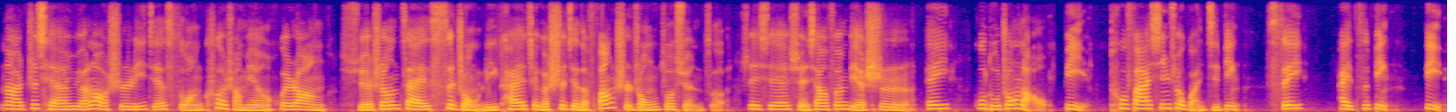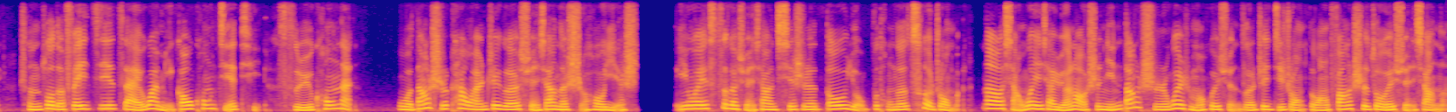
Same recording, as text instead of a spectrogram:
那之前袁老师理解死亡课上面会让学生在四种离开这个世界的方式中做选择，这些选项分别是：A. 孤独终老；B. 突发心血管疾病；C. 艾滋病；D. 乘坐的飞机在万米高空解体，死于空难。我当时看完这个选项的时候也是。因为四个选项其实都有不同的侧重嘛，那想问一下袁老师，您当时为什么会选择这几种死亡方式作为选项呢？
